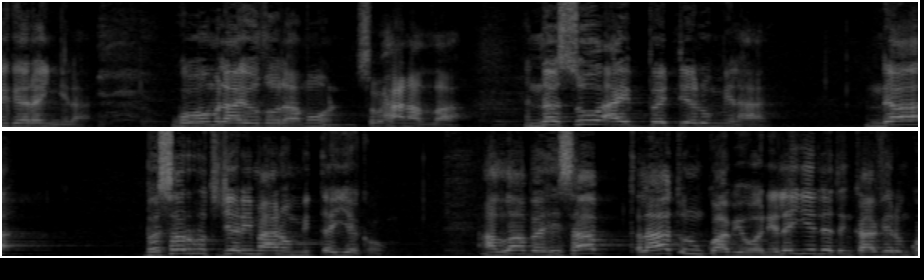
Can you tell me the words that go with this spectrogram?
ንገረኝ ይላል። ወሁም ላ ዩظለሙን ስብናላህ እነሱ አይበደሉም ይልሃል። እንደ በሰሩት ጀሪማ ነው የሚጠየቀው። አላህ በሂሳብ ጥላቱን እንኳ ቢሆን የለየለትን ካፊር እንኳ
